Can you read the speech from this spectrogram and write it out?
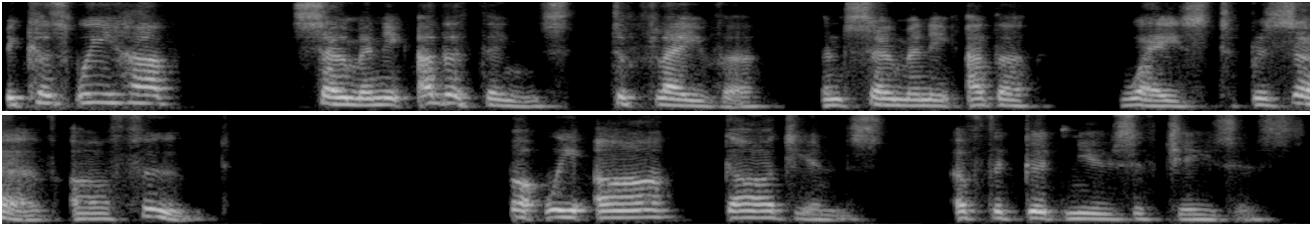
because we have so many other things to flavour and so many other ways to preserve our food. But we are guardians of the good news of Jesus.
